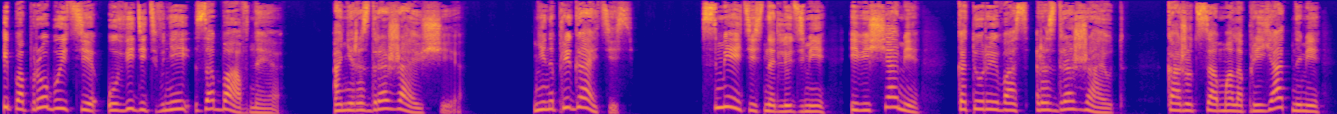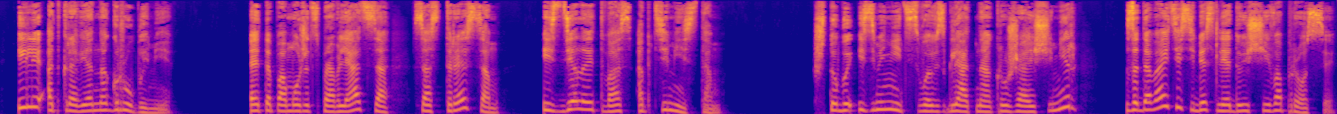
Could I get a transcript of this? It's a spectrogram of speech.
и попробуйте увидеть в ней забавное, а не раздражающее. Не напрягайтесь. Смейтесь над людьми и вещами, которые вас раздражают, кажутся малоприятными или откровенно грубыми. Это поможет справляться со стрессом и сделает вас оптимистом. Чтобы изменить свой взгляд на окружающий мир, задавайте себе следующие вопросы.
